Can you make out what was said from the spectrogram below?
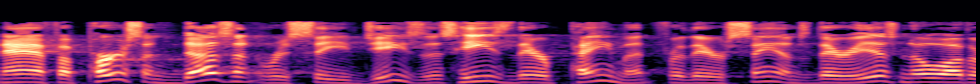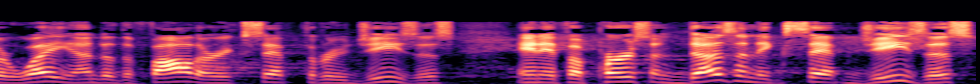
Now, if a person doesn't receive Jesus, he's their payment for their sins. There is no other way unto the Father except through Jesus. And if a person doesn't accept Jesus,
